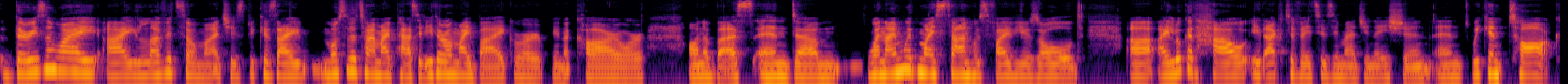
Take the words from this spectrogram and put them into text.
the reason why I love it so much is because I most of the time I pass it either on my bike or in a car or on a bus. And um, when I'm with my son, who's five years old, uh, I look at how it activates his imagination, and we can talk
